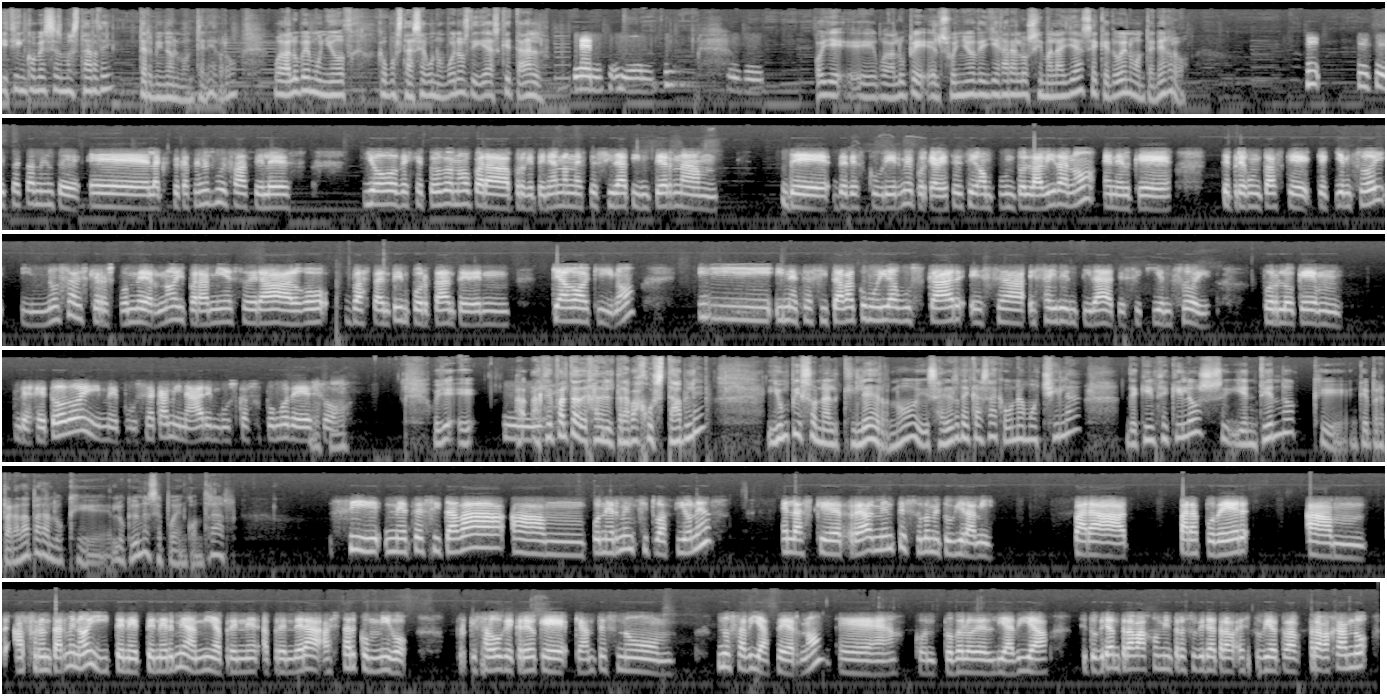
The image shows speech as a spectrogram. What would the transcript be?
Y cinco meses más tarde terminó el Montenegro. Guadalupe Muñoz, ¿cómo estás? Segundo, buenos días, ¿qué tal? Bien, bien. Oye, eh, Guadalupe, el sueño de llegar a los Himalayas se quedó en Montenegro. Sí, sí, sí, exactamente. Eh, la explicación es muy fácil. Es yo dejé todo, ¿no? Para porque tenía una necesidad interna de, de descubrirme, porque a veces llega un punto en la vida, ¿no? En el que te preguntas que, quién soy y no sabes qué responder, ¿no? Y para mí eso era algo bastante importante en qué hago aquí, ¿no? Y, necesitaba como ir a buscar esa, esa identidad, ese quién soy, por lo que mm, dejé todo y me puse a caminar en busca, supongo, de eso. Oye, eh, ¿hace falta dejar el trabajo estable? y un piso en alquiler, ¿no? Y salir de casa con una mochila de 15 kilos y entiendo que, preparada para lo que, lo que uno se puede encontrar. Sí, necesitaba ponerme en situaciones en las que realmente solo me tuviera a mí para, para poder afrontarme ¿no? y tener, tenerme a mí, aprender, aprender a, estar conmigo, porque es algo que creo que, que antes no, no sabía hacer, ¿no? Eh, con todo lo del día a día. Si tuviera un trabajo mientras estuviera, estuviera trabajando,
